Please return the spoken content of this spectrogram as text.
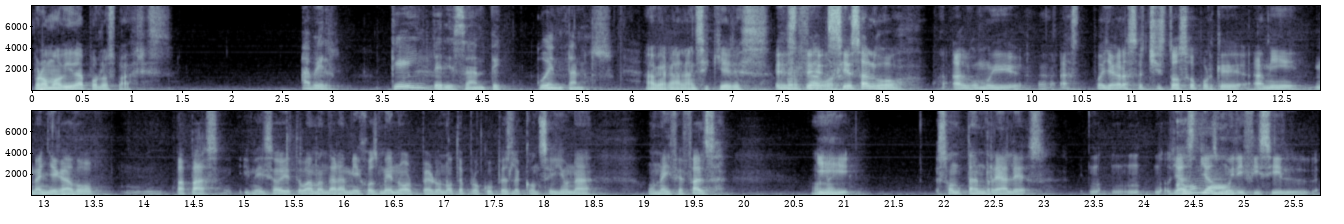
Promovida por los padres. A ver, qué interesante. Cuéntanos. A ver, Alan, si quieres. Este, favor. sí es algo, algo muy, puede llegar a ser chistoso porque a mí me han llegado papás y me dicen, oye, te voy a mandar a mi hijo es menor, pero no te preocupes, le conseguí una, una IFE falsa. Y son tan reales, no- no- ya, es, ya es ¿Cómo? muy difícil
